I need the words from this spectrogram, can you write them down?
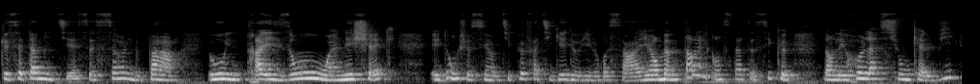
que cette amitié se solde par ou une trahison ou un échec et donc, je suis un petit peu fatiguée de vivre ça. Et en même temps, elle constate aussi que dans les relations qu'elle vit,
